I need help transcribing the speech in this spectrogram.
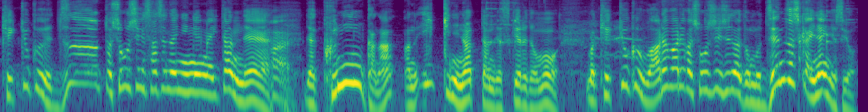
結局ずーっと昇進させない人間がいたんで,、はい。で9人かな？あの一気になったんですけれども、まあ、結局我々が昇進しないともう前座しかいないんですよ。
